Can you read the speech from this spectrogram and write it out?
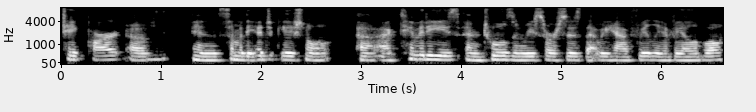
take part of in some of the educational uh, activities and tools and resources that we have freely available.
